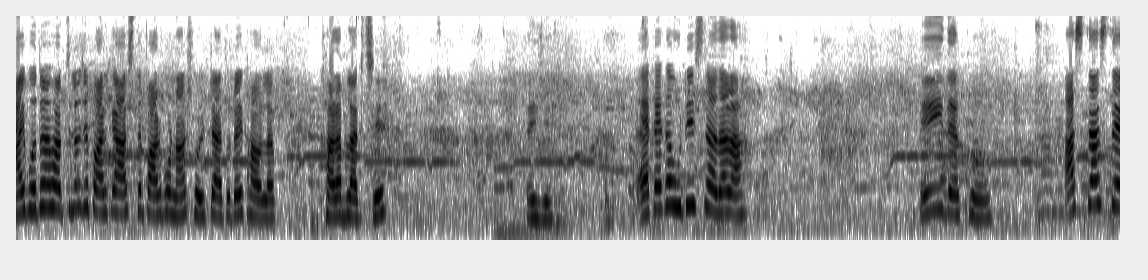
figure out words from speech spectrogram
আমি প্রথমে ভাবছিলাম যে পার্কে আসতে পারব না, শরীরটা এতটাই খারাপ খারাপ লাগছে। এই যে। একা একা উঠিস না দাদা এই দেখো। আস্তে আস্তে।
